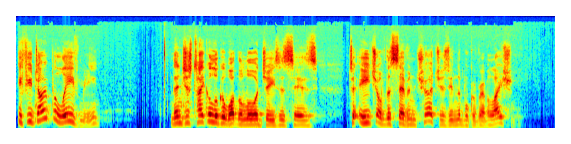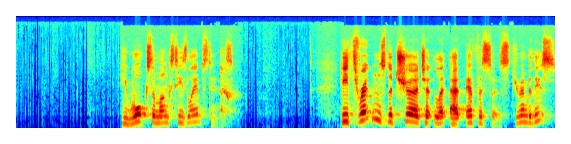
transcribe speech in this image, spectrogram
If you don't believe me, then just take a look at what the Lord Jesus says to each of the seven churches in the book of Revelation. He walks amongst his lampstands. He threatens the church at, at Ephesus. Do you remember this?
